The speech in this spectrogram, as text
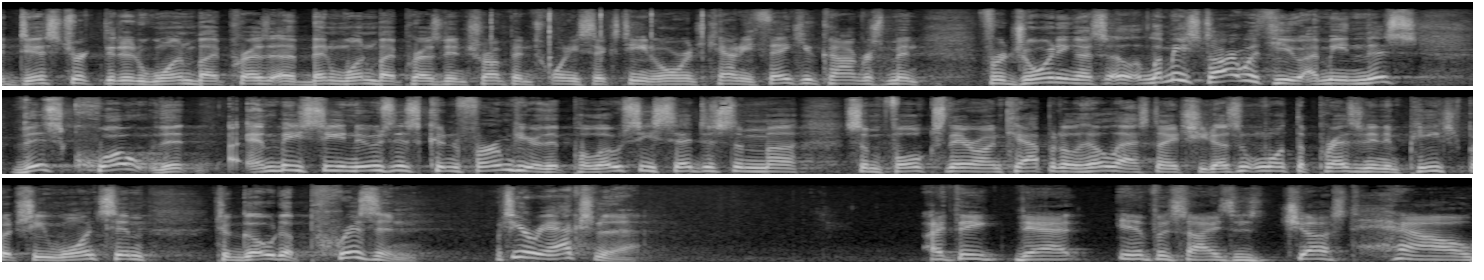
a district that had won by uh, been won by President Trump in 2016, Orange County. Thank you, Congressman, for joining us. Uh, let me start with you. I mean, this this quote that NBC News has confirmed here that Pelosi said to some uh, some folks there on Capitol Hill last night. She doesn't want the president impeached, but she wants him to go to prison. What's your reaction to that? I think that emphasizes just how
